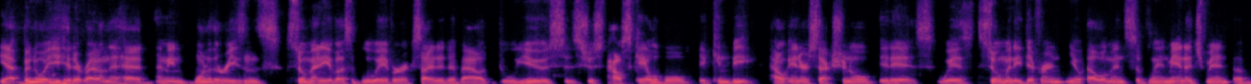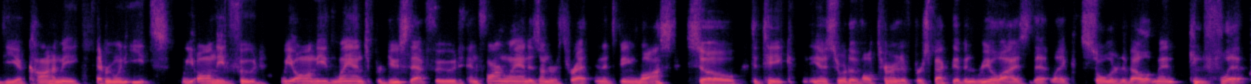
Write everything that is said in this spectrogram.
Yeah, Benoit, you hit it right on the head. I mean, one of the reasons so many of us at Blue Wave are excited about dual use is just how scalable it can be how intersectional it is with so many different you know elements of land management of the economy. Everyone eats. We all need food. We all need land to produce that food and farmland is under threat and it's being lost. So to take you know sort of alternative perspective and realize that like solar development can flip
